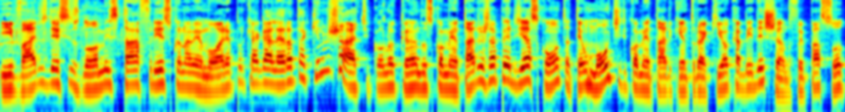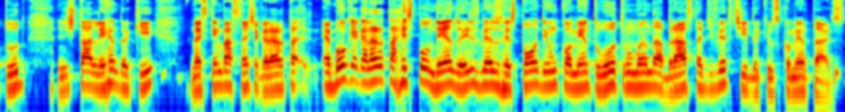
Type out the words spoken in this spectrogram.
E vários desses nomes tá fresco na memória porque a galera tá aqui no chat colocando os comentários. Eu já perdi as contas, tem um monte de comentário que entrou aqui, eu acabei deixando. Foi, passou tudo. A gente tá lendo aqui, mas tem bastante. A galera tá. É bom que a galera tá respondendo, eles mesmos respondem, um comenta o outro, um manda abraço, tá divertido aqui os comentários.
